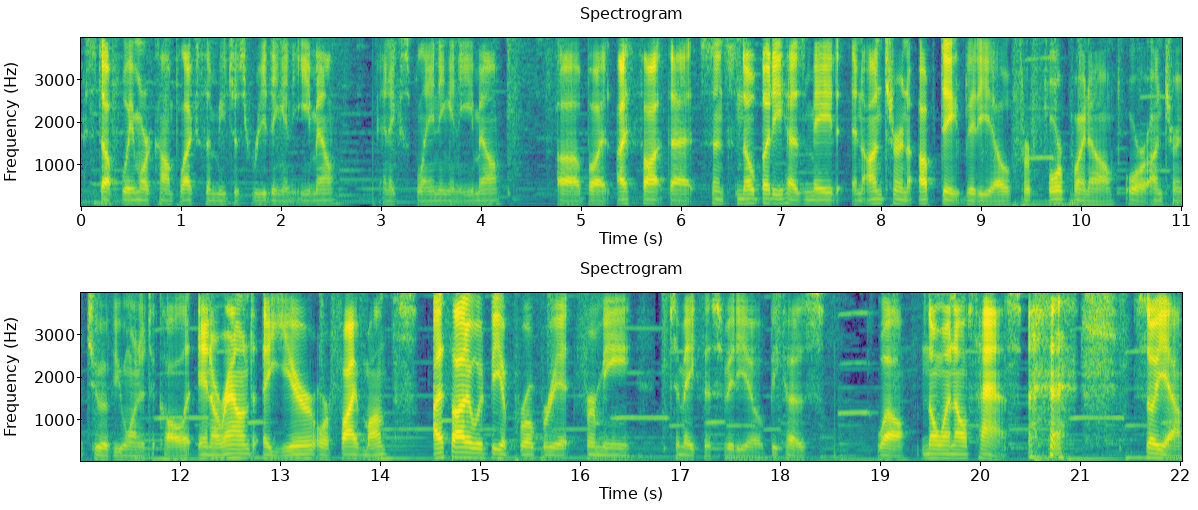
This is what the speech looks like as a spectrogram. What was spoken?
stuff way more complex than me just reading an email and explaining an email. Uh, but I thought that since nobody has made an Unturned update video for 4.0, or Unturned 2 if you wanted to call it, in around a year or five months, I thought it would be appropriate for me to make this video because, well, no one else has. so yeah,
